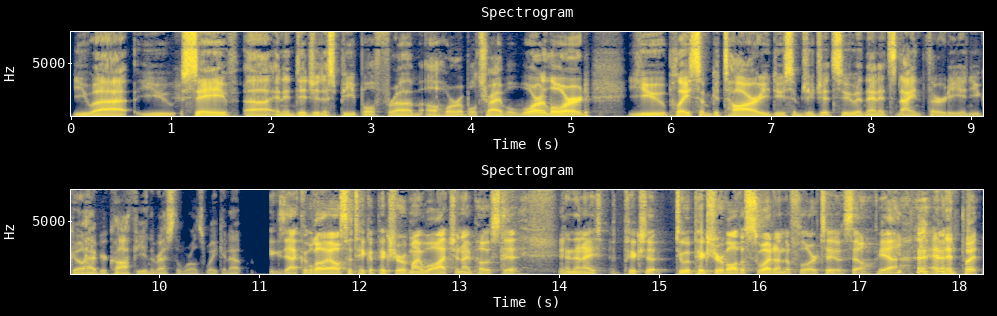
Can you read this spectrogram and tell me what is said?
you uh, you save uh, an indigenous people from a horrible tribal warlord. You play some guitar, you do some jujitsu, and then it's nine thirty, and you go have your coffee, and the rest of the world's waking up. Exactly. Well, I also take a picture of my watch and I post it, and then I picture do a picture of all the sweat on the floor too. So yeah, and then put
